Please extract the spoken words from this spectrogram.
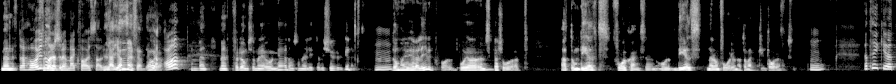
Men du har ju några som, drömmar kvar sa du. Jajamensan, det har ja. jag. Men, men för de som är unga, de som är lite över 20 nu, mm. de har ju hela livet kvar. Och jag mm. önskar så att, att de dels får chansen och dels när de får den, att de verkligen tar den också. Mm. Jag tänker att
